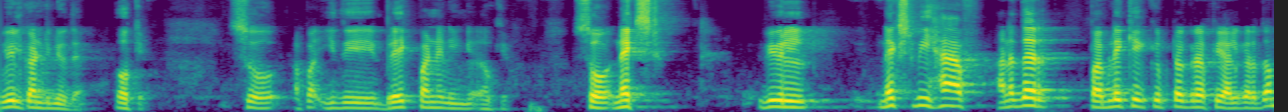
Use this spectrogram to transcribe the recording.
we will continue then okay so அப்ப இது break பண்ணி நீங்க okay so next we will next we have another public key cryptography algorithm,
